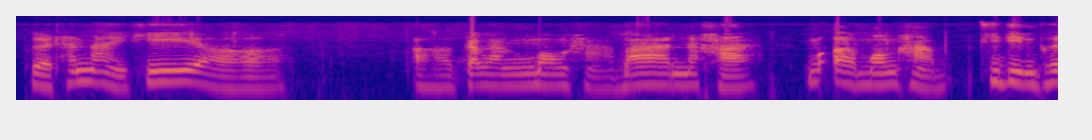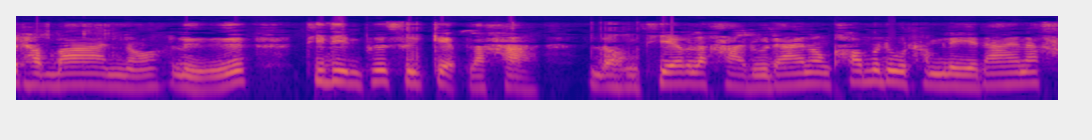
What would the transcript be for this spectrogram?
เผื่อท่านไหนที่เอ่อ กำลังมองหาบ้านนะคะมองหาที่ดินเพื่อทำบ้านเนาะหรือที่ดินเพื่อซื้อเก็บราคาลองเทียบราคาดูได้ลองเข้ามาดูทำเลได้นะค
